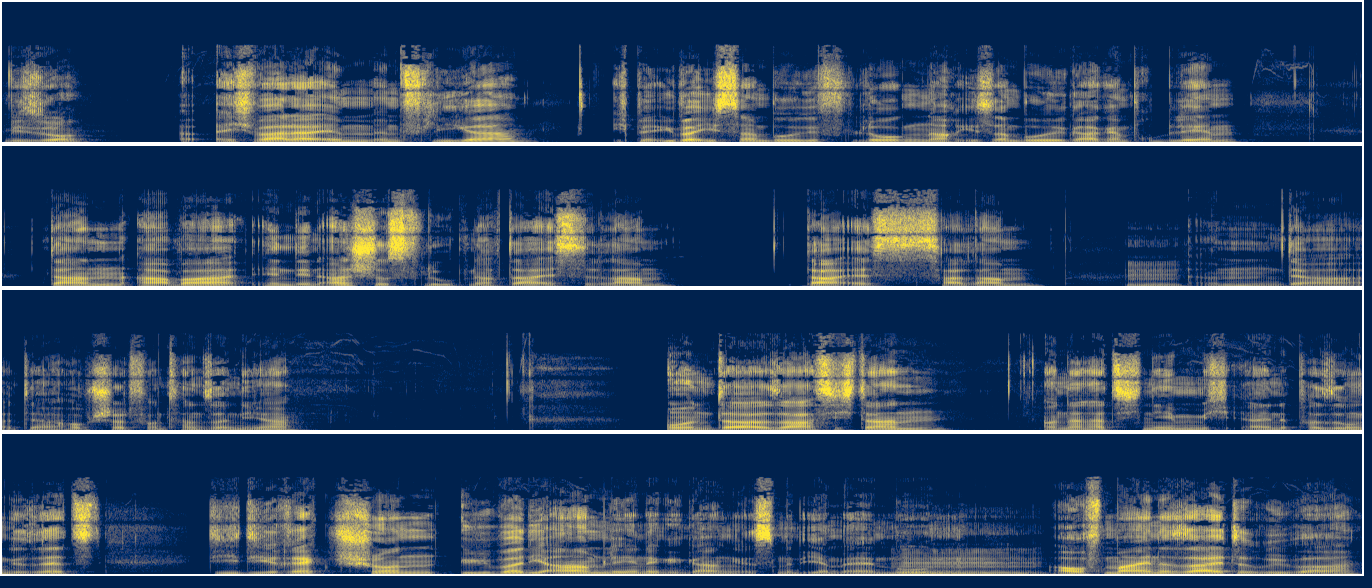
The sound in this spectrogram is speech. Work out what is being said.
Wieso? Ich war da im, im Flieger. Ich bin über Istanbul geflogen, nach Istanbul, gar kein Problem. Dann aber in den Anschlussflug nach Dar es Salaam, Dar es Salaam, mhm. ähm, der, der Hauptstadt von Tansania. Und da saß ich dann und dann hat sich neben mich eine Person gesetzt, die direkt schon über die Armlehne gegangen ist mit ihrem Ellenbogen. Mm. Auf meine Seite rüber.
